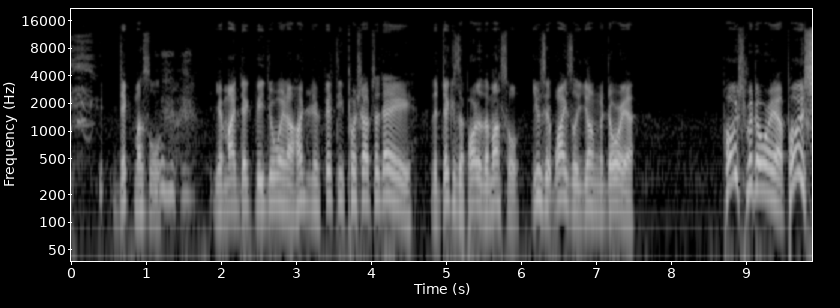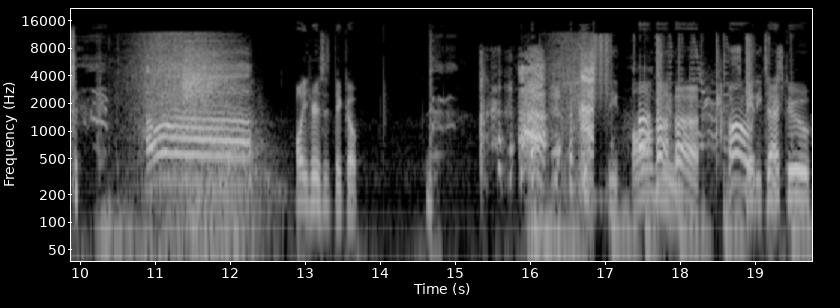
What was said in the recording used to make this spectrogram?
dick muscle. Yeah, my dick be doing 150 push-ups a day. The dick is a part of the muscle. Use it wisely, young Midoriya. Push, Midoriya, push! Ah! All you hear is his dick go. The all new. oh. Deku,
